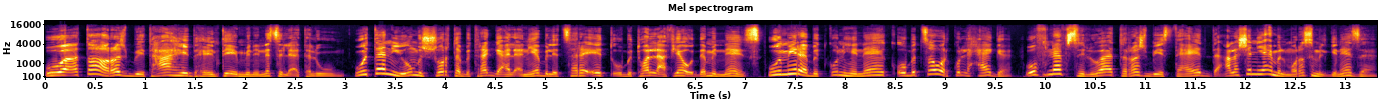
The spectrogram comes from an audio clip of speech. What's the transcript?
ووقتها راج بيتعهد هينتقم من الناس اللي قتلوه. وتاني يوم الشرطة بترجع الأنياب اللي اتسرقت وبتولع فيها قدام الناس. وميرا بتكون هناك وبتصور كل حاجة. وفي نفس الوقت راج بيستعد علشان يعمل مراسم الجنازة.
